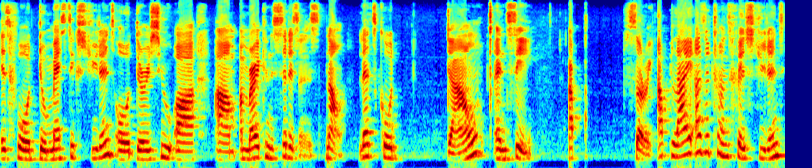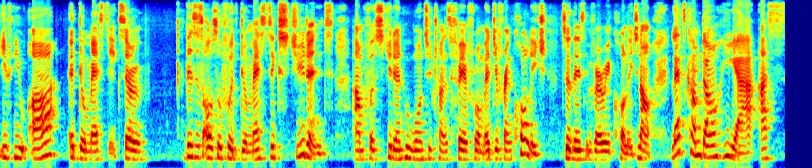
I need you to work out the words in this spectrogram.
it's for domestic students or those who are um, American citizens. Now, let's go down and see sorry apply as a transfer student if you are a domestic so this is also for domestic students, um, for students who want to transfer from a different college to this very college. Now, let's come down here as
